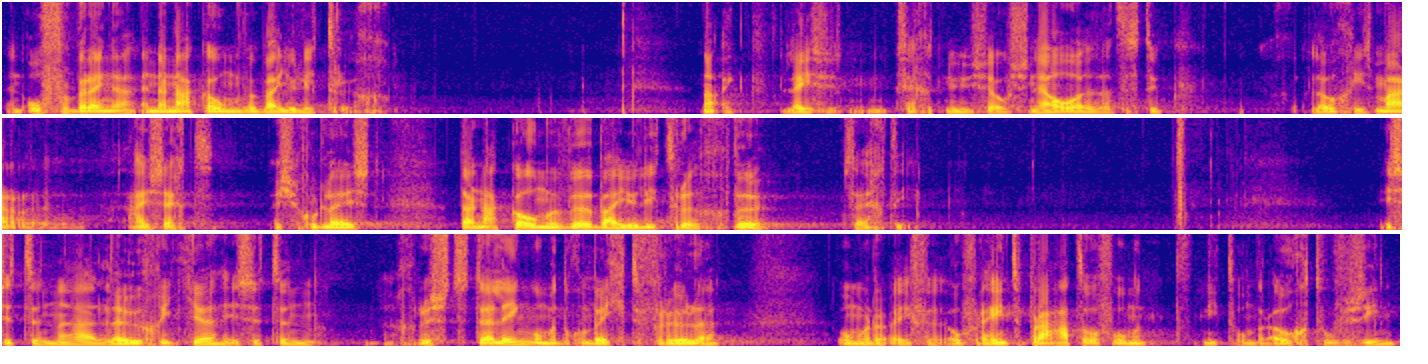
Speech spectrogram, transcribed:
een offer brengen en daarna komen we bij jullie terug. Nou, ik, lees, ik zeg het nu zo snel, eh, dat is natuurlijk logisch. Maar eh, hij zegt, als je goed leest, daarna komen we bij jullie terug. We, zegt hij. Is het een uh, leugentje? Is het een geruststelling om het nog een beetje te verhullen? Om er even overheen te praten of om het niet onder ogen te hoeven zien?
